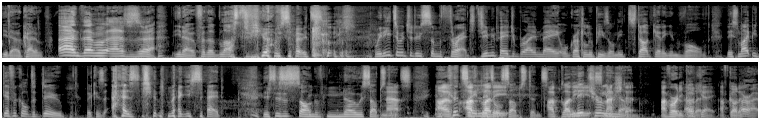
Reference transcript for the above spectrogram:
you know, kind of and then as uh, you know for the last few episodes. We need to introduce some threat. Jimmy Page and Brian May or Gretel Lupizel need to start getting involved. This might be difficult to do because, as Maggie said, this is a song of no substance. you I've- could say I've bloody- little substance. I've bloody Literally smashed none. it. I've already got Okay, it. I've got it. All right.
